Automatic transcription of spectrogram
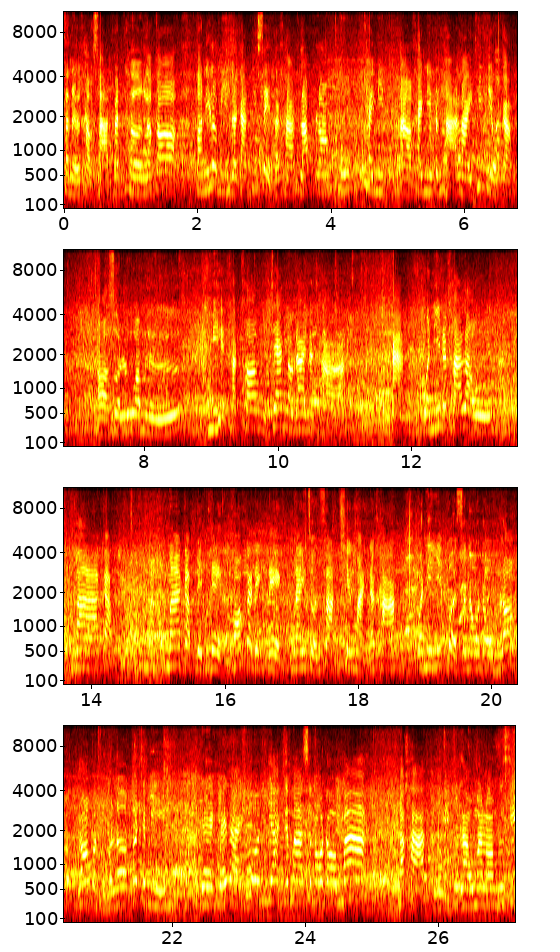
เสนอข่าวสารบันเทิง แล้วก็ตอนนี้เรามีกิจการพิเศษนะคะ รับร้องทุกใครมีใครมีปัญหาอะไรที่เกี่ยวกับส่วนรวมหรือมีเหตุขัดข้องแจ้งเราได้นะคะอะวันนี้นะคะเรามากับมากับเด็กๆ พร้อมกับเด็กๆ ในสวนสัตว์เชียงใหม่นะคะ วันนี้เปิดสโนโดมรอบรอบปฐมฤกษ์ก็จะมีเด็กหลายๆคนอยากจะมาสโนโดมมากนะคะ องดูสิ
